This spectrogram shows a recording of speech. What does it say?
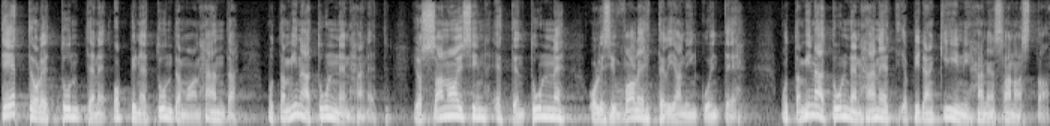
te ette ole tuntene, oppineet tuntemaan häntä, mutta minä tunnen hänet. Jos sanoisin, etten tunne, olisin valehtelija niin kuin te. Mutta minä tunnen hänet ja pidän kiinni hänen sanastaan.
